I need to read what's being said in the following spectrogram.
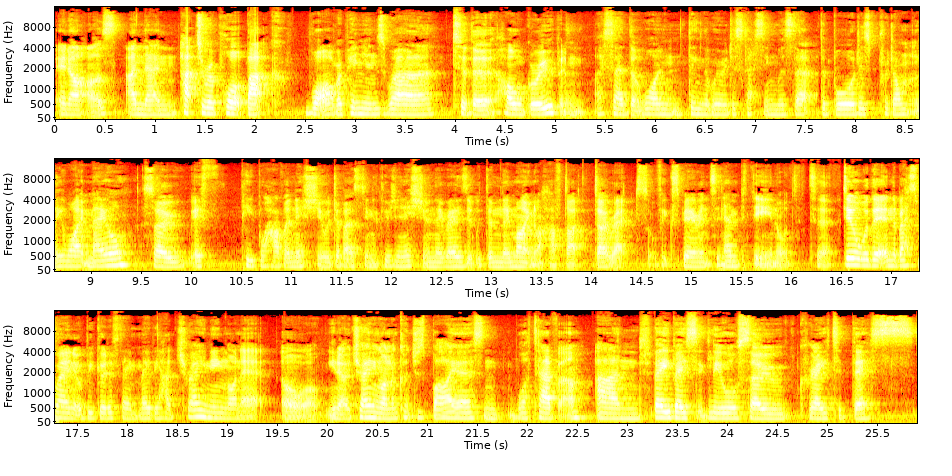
in ours and then had to report back what our opinions were to the whole group. And I said that one thing that we were discussing was that the board is predominantly white male. So if people have an issue, a diversity and inclusion issue, and they raise it with them, they might not have that direct sort of experience and empathy in order to deal with it in the best way. And it would be good if they maybe had training on it or, you know, training on unconscious bias and whatever. And they basically also created this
